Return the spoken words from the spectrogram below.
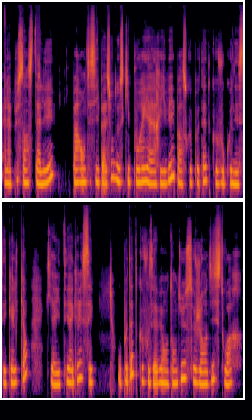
Elle a pu s'installer par anticipation de ce qui pourrait arriver parce que peut-être que vous connaissez quelqu'un qui a été agressé ou peut-être que vous avez entendu ce genre d'histoire,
